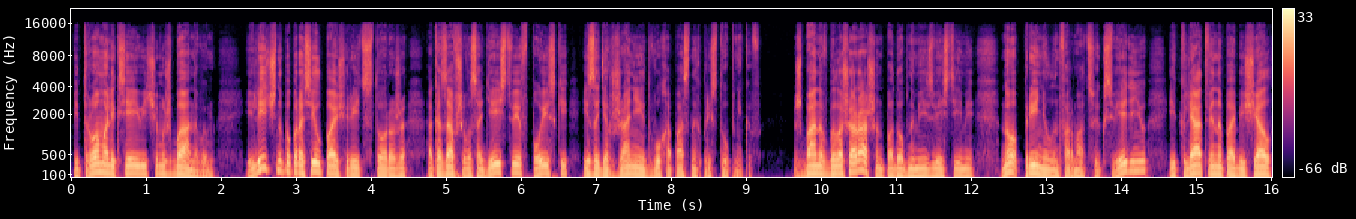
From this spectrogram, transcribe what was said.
Петром Алексеевичем Жбановым и лично попросил поощрить сторожа, оказавшего содействие в поиске и задержании двух опасных преступников. Жбанов был ошарашен подобными известиями, но принял информацию к сведению и клятвенно пообещал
